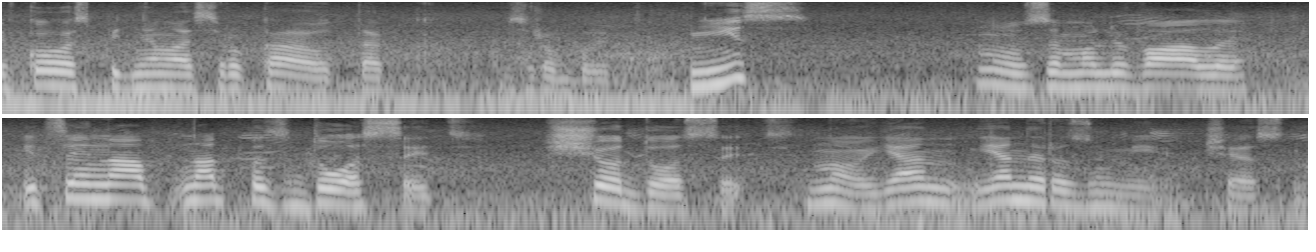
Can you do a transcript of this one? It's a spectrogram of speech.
І в когось піднялась рука отак зробити. Ніс ну, замалювали. І цей надпис досить. Що досить? Ну я, я не розумію, чесно.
